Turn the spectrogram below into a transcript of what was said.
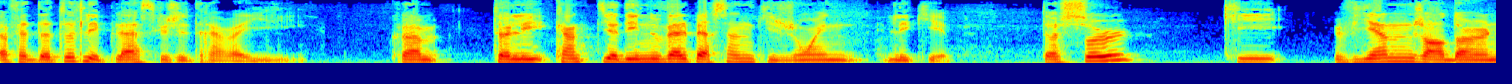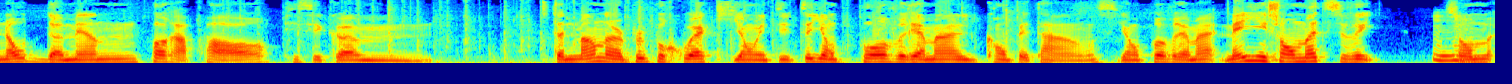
en fait, de toutes les places que j'ai travaillé, comme, t'as les, quand il y a des nouvelles personnes qui joignent l'équipe, t'as ceux qui viennent, genre, d'un autre domaine, pas rapport, puis c'est comme, tu te demandes un peu pourquoi qu'ils ont été, tu sais, ils ont pas vraiment de compétences, ils ont pas vraiment, mais ils sont motivés. Ils Mhm. sont,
